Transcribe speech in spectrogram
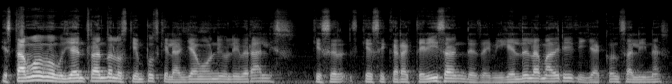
Estamos ya entrando a los tiempos que le han llamado neoliberales, que se, que se caracterizan desde Miguel de la Madrid y ya con Salinas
